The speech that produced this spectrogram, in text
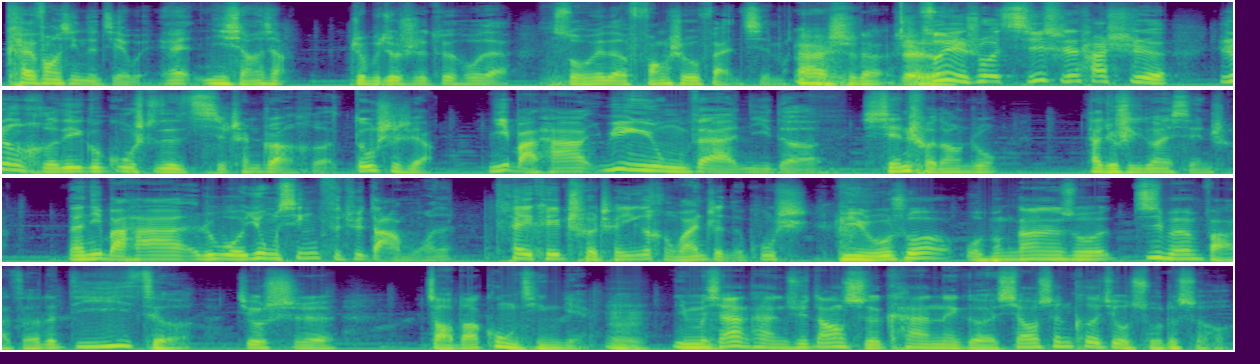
开放性的结尾，哎，你想想，这不就是最后的所谓的防守反击吗？哎，是的，对所以说，其实它是任何的一个故事的起承转合都是这样，你把它运用在你的闲扯当中，它就是一段闲扯。那你把它如果用心思去打磨呢，它也可以扯成一个很完整的故事。比如说我们刚才说基本法则的第一则就是找到共情点。嗯，你们想想看，去当时看那个《肖申克救赎》的时候，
